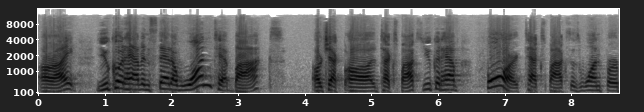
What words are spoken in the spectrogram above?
All right? You could have, instead of one tip box, or check uh, text box, you could have four text boxes, one for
